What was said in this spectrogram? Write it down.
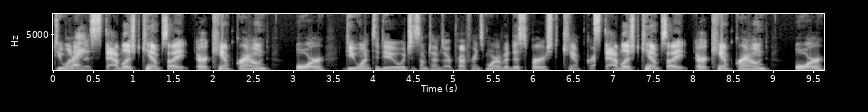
Do you want an established campsite or campground, or do you want to do, which is sometimes our preference, more of a dispersed campground? Established campsite or campground, or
